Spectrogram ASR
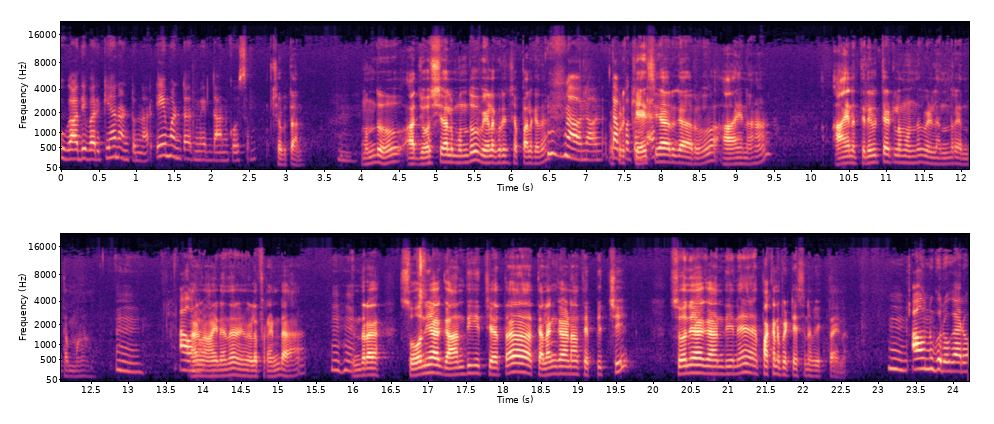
ఉగాది వరకు అని అంటున్నారు. ఏమంటారు మీరు దానికోసం చెబుతాను. ముందు ఆ జోష్యాల ముందు వీళ్ళ గురించి చెప్పాలి కదా? అవునవును ఇప్పుడు కేసీఆర్ గారు ఆయన ఆయన తెలివితేటల ముందు వీళ్ళందరూ ఎంతమ్మా? ఆయన వీళ్ళ ఫ్రెండా? ఇందిరా సోనియా గాంధీ చేత తెలంగాణ తెప్పించి సోనియా గాంధీనే పక్కన పెట్టేసిన వ్యక్తి ఆయన. అవును గురుగారు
